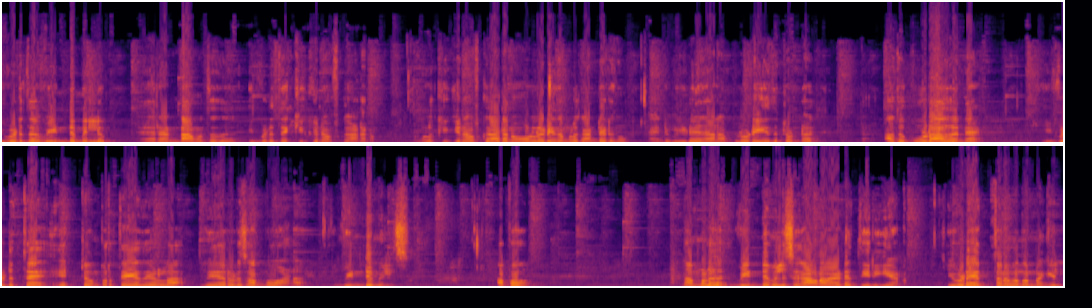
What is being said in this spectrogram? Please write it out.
ഇവിടുത്തെ വിൻഡ് മില്ലും രണ്ടാമത്തത് ഇവിടുത്തെ ക്യുക്കിൻ ഓഫ് ഗാർഡനും നമ്മൾ ക്യുക്കിൻ ഓഫ് ഗാർഡൻ ഓൾറെഡി നമ്മൾ കണ്ടിരുന്നു. അതിന്റെ വീഡിയോ ഞാൻ അപ്ലോഡ് ചെയ്തിട്ടുണ്ട്. അതുകൂടാതെ തന്നെ ഇവിടുത്തെ ഏറ്റവും പ്രത്യേകതയുള്ള വേറൊരു സംഭവമാണ് വിൻഡ് മിൽസ്. അപ്പോൾ നമ്മൾ വിൻഡ് മിൽസ് കാണാനായിട്ട് എത്തിയിരിക്കുകയാണ്. ഇവിടെ എത്തണമെന്നുണ്ടെങ്കിൽ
